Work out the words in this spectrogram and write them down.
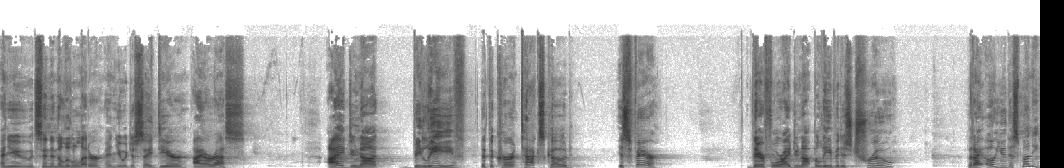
And you would send in the little letter and you would just say, Dear IRS, I do not believe that the current tax code is fair. Therefore, I do not believe it is true that I owe you this money.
